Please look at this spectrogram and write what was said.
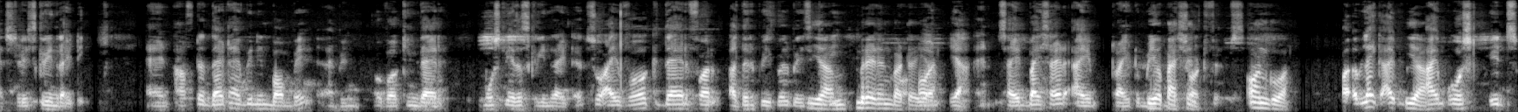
I studied screenwriting. And after that, I've been in Bombay. I've been working there mostly as a screenwriter. So I work there for other people basically. yeah, bread and butter. Yeah, On, yeah, and side by side, I try to make Your passion. short films on Goa. uh, like I, Yeah. I most it's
